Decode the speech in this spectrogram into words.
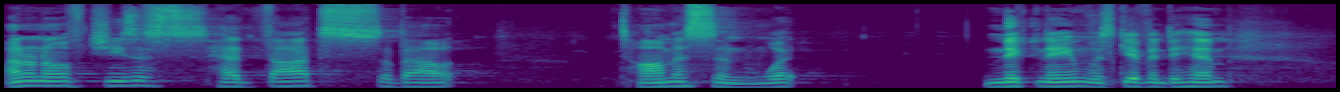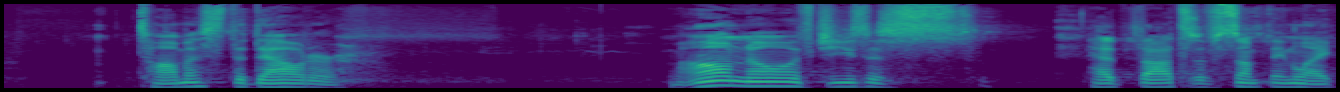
I don't know if Jesus had thoughts about Thomas and what nickname was given to him Thomas the Doubter. I don't know if Jesus had thoughts of something like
